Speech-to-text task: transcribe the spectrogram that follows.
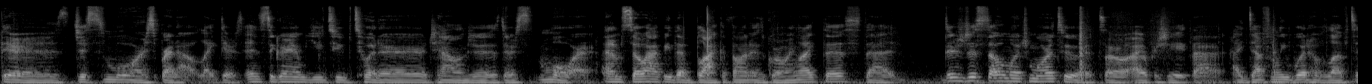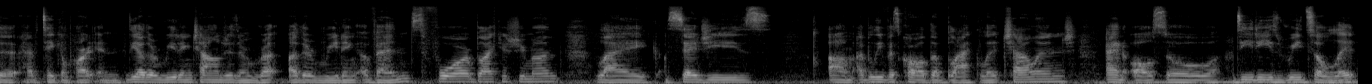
There's just more spread out. Like there's Instagram, YouTube, Twitter challenges. There's more. And I'm so happy that Blackathon is growing like this that there's just so much more to it. So I appreciate that. I definitely would have loved to have taken part in the other reading challenges and re- other reading events for Black History Month, like Seji's um, I believe it's called the Black Lit Challenge, and also Dee Dee's Read So Lit.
